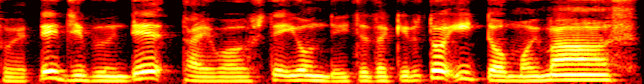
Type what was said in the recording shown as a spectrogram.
そうやって自分で対話をして読んでいただけるといいと思います。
